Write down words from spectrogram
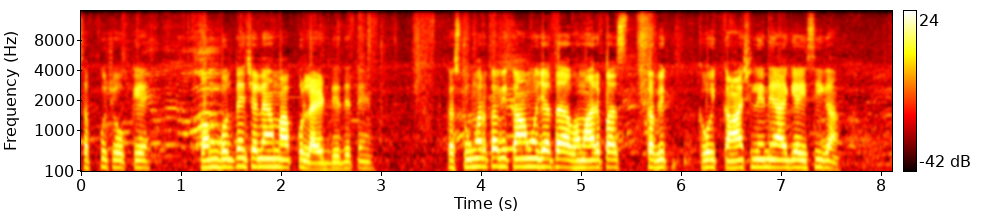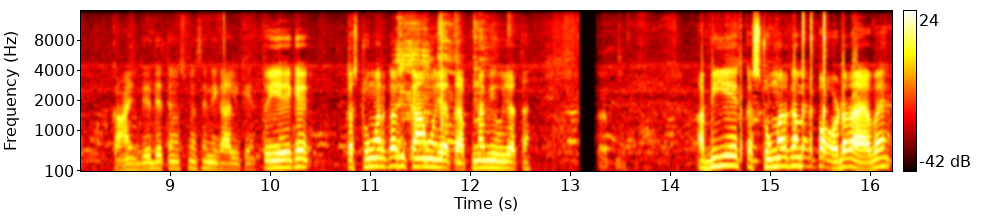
सब कुछ ओके तो हम बोलते हैं, चले, हम आपको लाइट दे देते हैं। कस्टमर का भी काम हो जाता है, अब हमारे पास कभी कोई कांच लेने आ गया इसी का, कांच दे देते हैं उसमें से निकाल के। तो ये है कि कस्टमर का भी काम हो जाता है, अपना भी हो जाता हैं। अभी ये कस्टमर का मेरे पास ऑर्डर आया हुआ है।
